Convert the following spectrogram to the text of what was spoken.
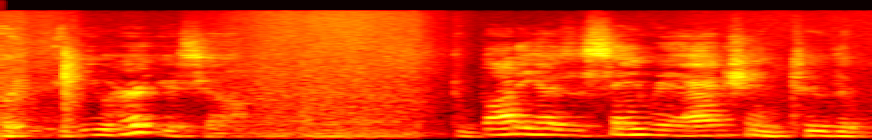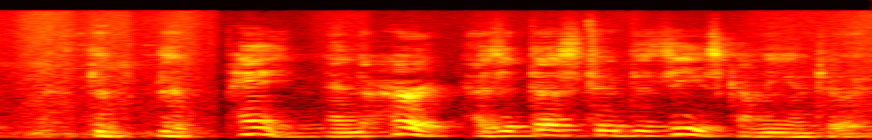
but if you hurt yourself, the body has the same reaction to the, the, the pain and the hurt as it does to disease coming into it.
